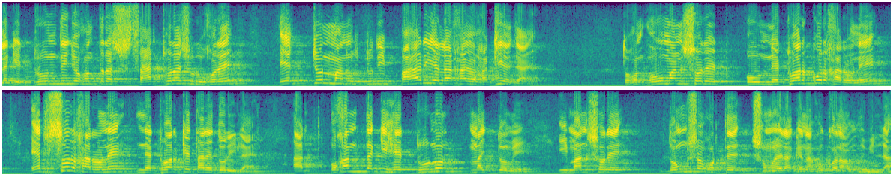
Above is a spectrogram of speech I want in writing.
লাগে ড্রোন দিয়ে যখন তারা সার ধরা শুরু করে, একজন মানুষ যদি পাহাড়ি এলাকায় হাঁটিয়ে যায়, তখন ও মানুষের ও নেটওয়ার্কর কারণে অ্যাপসর কারণে নেটওয়ার্কে তারে দরিলায় আর ওখান থেকে হে ড্রোনের মাধ্যমে এই মানুষরে ধ্বংস করতে সময় লাগে না। হুকন আহমদুবিল্লা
